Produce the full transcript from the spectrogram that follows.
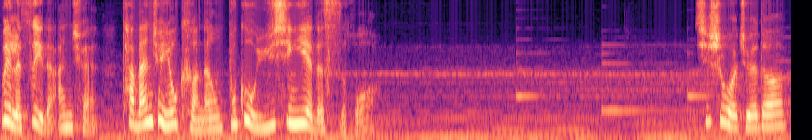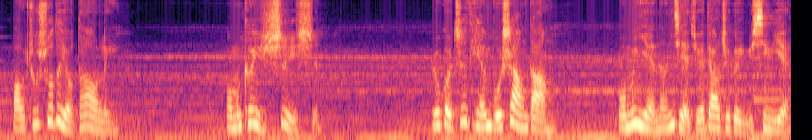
为了自己的安全，他完全有可能不顾于信业的死活。其实我觉得宝珠说的有道理，我们可以试一试。如果织田不上当，我们也能解决掉这个于信业，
